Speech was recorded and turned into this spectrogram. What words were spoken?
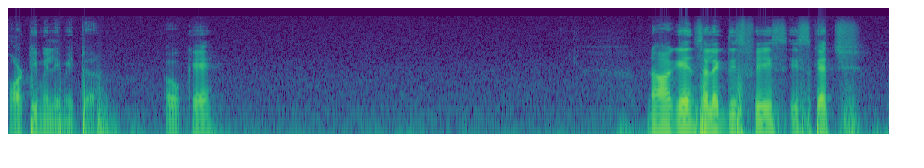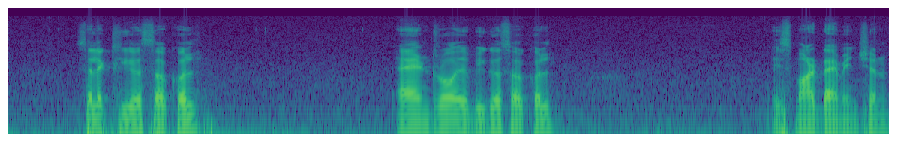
40 millimeter. Okay. Now again select this face sketch select here circle and draw a bigger circle a smart dimension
